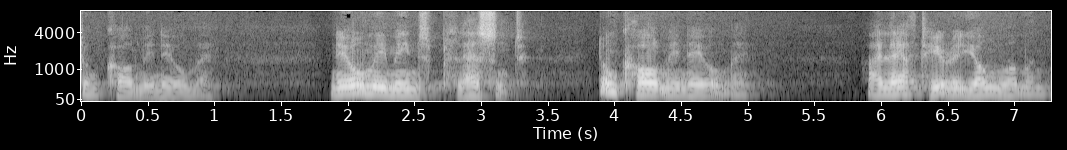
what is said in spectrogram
don't call me Naomi. Naomi means pleasant. Don't call me Naomi. I left here a young woman.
